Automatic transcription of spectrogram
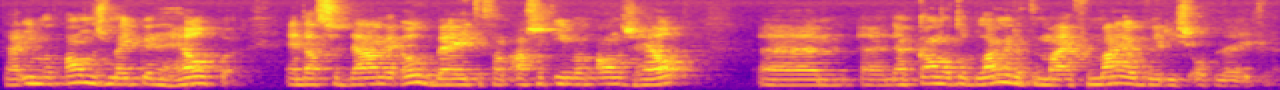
daar iemand anders mee kunnen helpen. En dat ze daarmee ook weten van als ik iemand anders help, uh, dan kan het op langere termijn voor mij ook weer iets opleveren.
